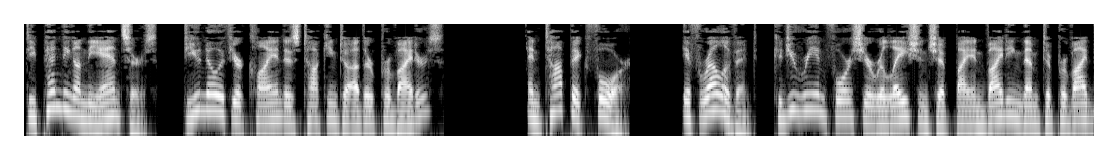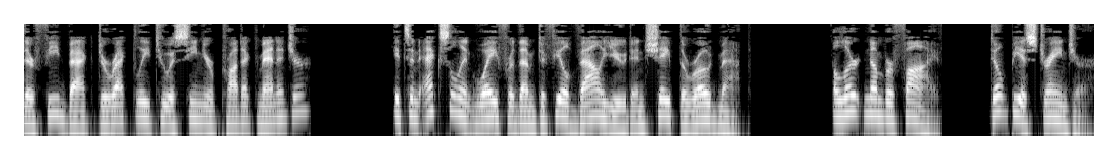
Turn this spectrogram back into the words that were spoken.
Depending on the answers, do you know if your client is talking to other providers? And topic 4. If relevant, could you reinforce your relationship by inviting them to provide their feedback directly to a senior product manager? It's an excellent way for them to feel valued and shape the roadmap. Alert number 5. Don't be a stranger.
